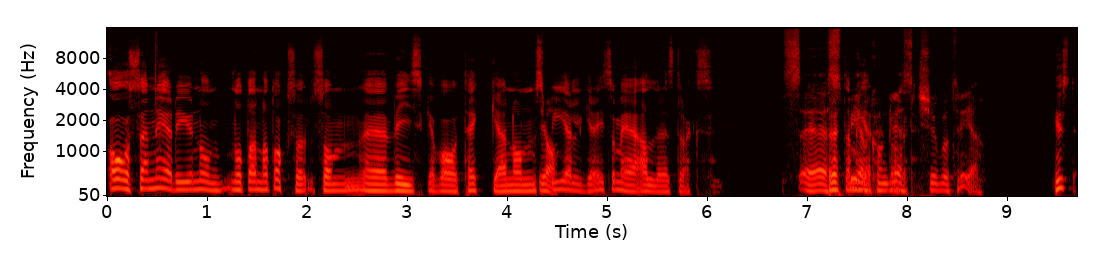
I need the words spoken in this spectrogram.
Och sen är det ju någon, något annat också som eh, vi ska vara och täcka. Någon Ja. spelgrej som är alldeles strax. S- Eh, mer, Spelkongress Robert. 23. Just det.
